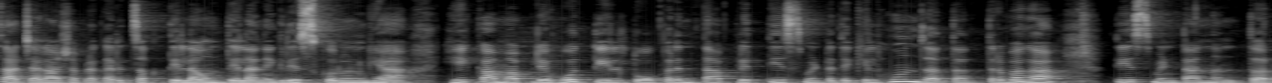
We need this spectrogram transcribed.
साच्याला अशा प्रकारे चकती लावून तेलाने ग्रीस करून घ्या. ही कामं आपले होतील. तोपर्यंत आपले तीस मिनटं देखील होऊन जातात. तर बघा तीस मिनटानंतर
